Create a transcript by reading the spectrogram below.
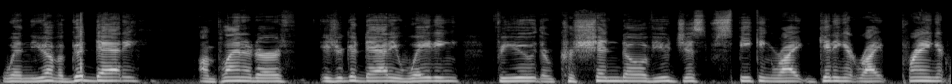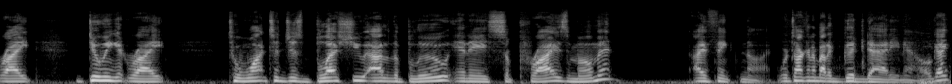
When you have a good daddy on planet Earth, is your good daddy waiting for you, the crescendo of you just speaking right, getting it right, praying it right, doing it right, to want to just bless you out of the blue in a surprise moment? I think not. We're talking about a good daddy now, okay?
